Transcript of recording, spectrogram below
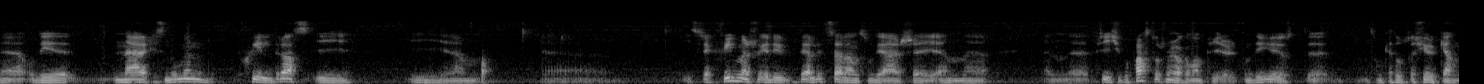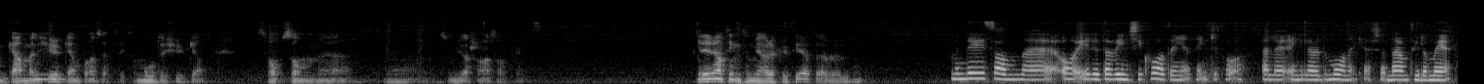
Eh, och det är när kristendomen skildras i, i, ehm, eh, i skräckfilmer så är det ju väldigt sällan som det är sig en, eh, en eh, frikyrkopastor som jagar vampyrer utan det är just som katolska kyrkan, gammelkyrkan på något sätt, liksom, moderkyrkan som, som, som gör sådana saker. Är det någonting som jag har reflekterat över? eller? Men det är som, åh, är det Da Vinci-koden jag tänker på? Eller Änglar och Demoner kanske, när de till och med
